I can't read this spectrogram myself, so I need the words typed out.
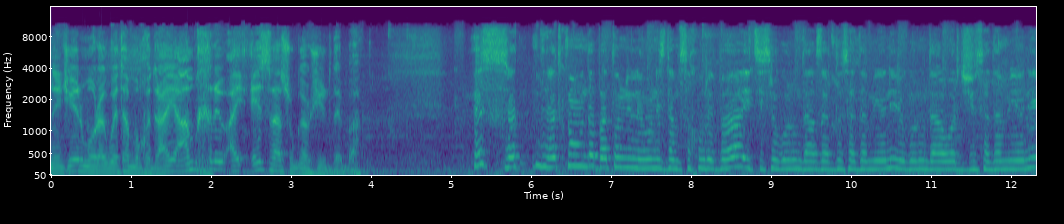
ნიჭიერ მორაგვეთა მოხვედრა. აი ამ ხრივ აი ეს რას უკავშირდება? ეს რა თქმა უნდა ბატონი ლეონის დამსახურება, იცის როგორ უნდა აღზარდოს ადამიანი, როგორ უნდა ავარჯიშოს ადამიანი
